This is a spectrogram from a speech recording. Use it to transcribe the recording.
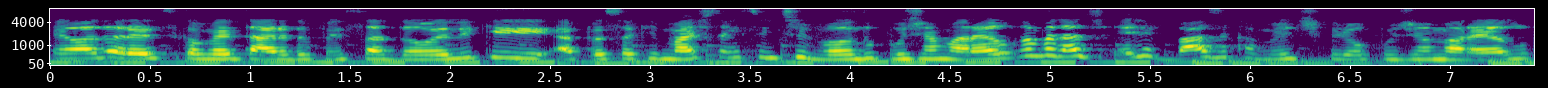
Eu adorei esse comentário do pensador. Ele que é a pessoa que mais está incentivando o Pudim Amarelo. Na verdade, ele basicamente criou o Pudim Amarelo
